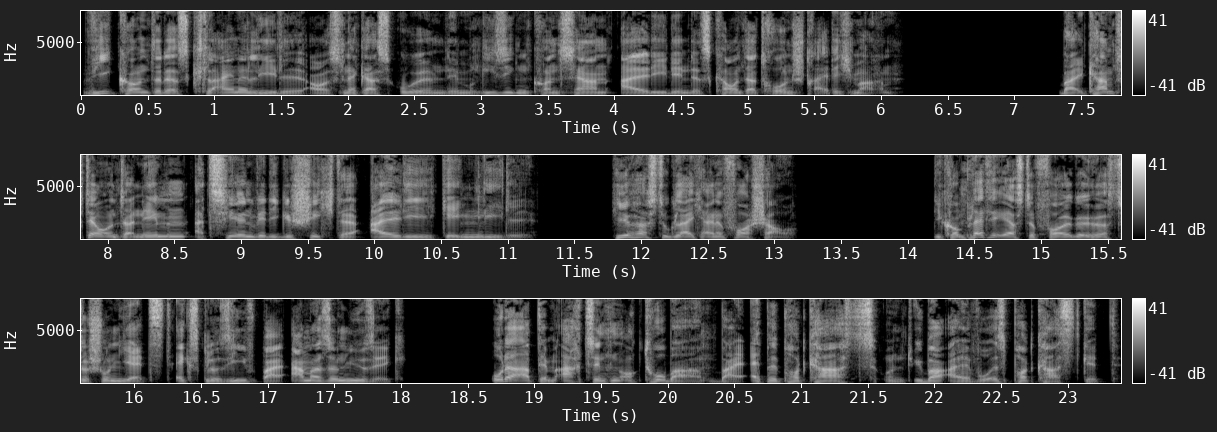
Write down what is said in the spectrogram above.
Wie konnte das kleine Lidl aus Neckars-Ulm dem riesigen Konzern Aldi den Discounterthron streitig machen? Bei Kampf der Unternehmen erzählen wir die Geschichte Aldi gegen Lidl. Hier hörst du gleich eine Vorschau. Die komplette erste Folge hörst du schon jetzt exklusiv bei Amazon Music. Oder ab dem 18. Oktober bei Apple Podcasts und überall, wo es Podcasts gibt.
